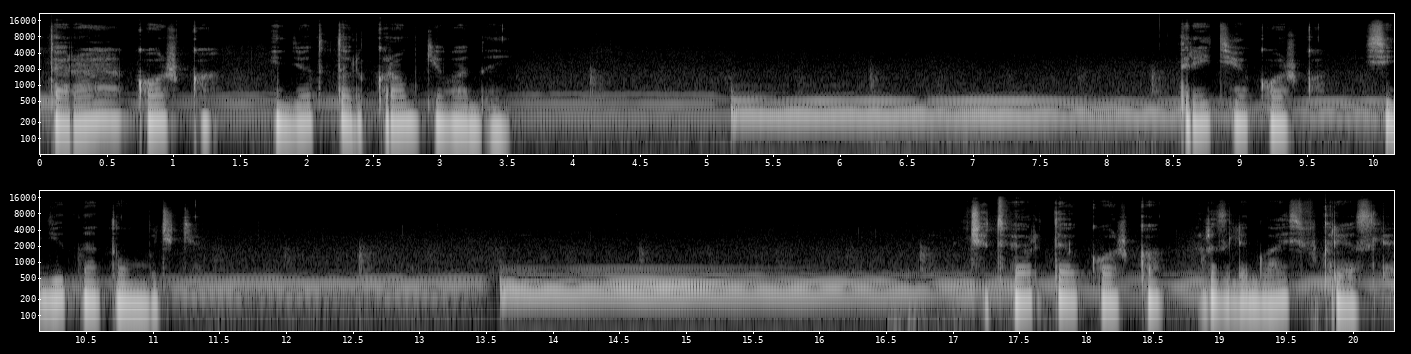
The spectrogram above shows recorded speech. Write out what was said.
Вторая кошка идет вдоль кромки воды. Третья кошка сидит на тумбочке. Четвертая кошка разлеглась в кресле.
